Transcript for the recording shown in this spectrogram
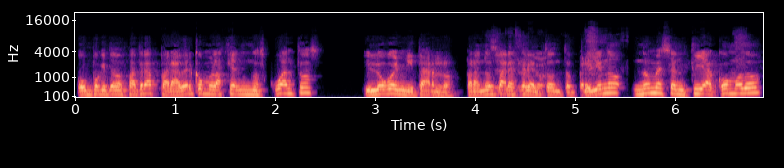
o un poquito más para atrás para ver cómo lo hacían unos cuantos y luego imitarlo, para no parecer el tonto. Pero yo no, no me sentía cómodo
